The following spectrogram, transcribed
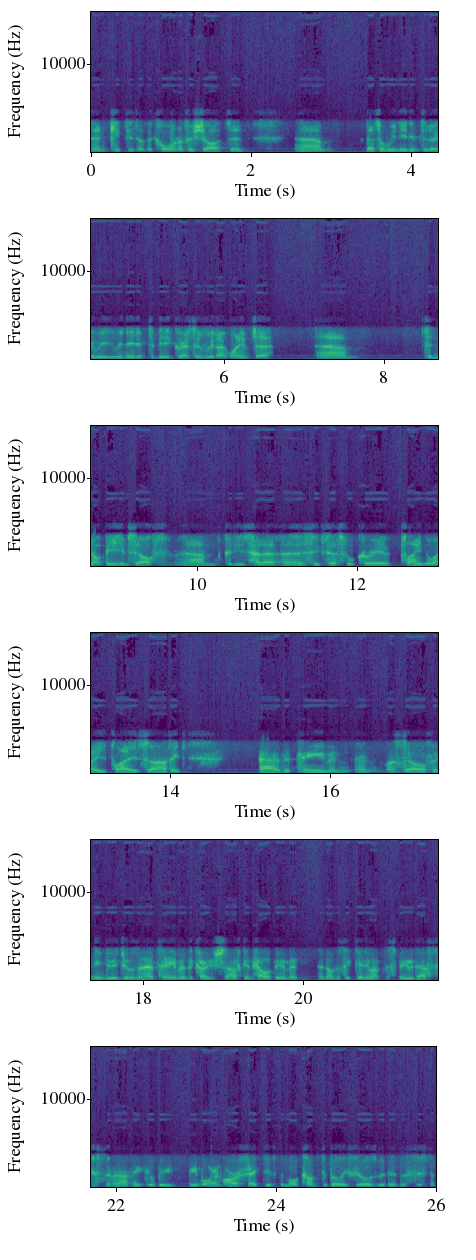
and kicked into the corner for shots and um, that's what we need him to do. We we need him to be aggressive. We don't want him to um, to not be himself because um, he's had a, a successful career playing the way he plays. So I think as a team and, and myself and individuals in our team and the coach staff can help him and, and obviously get him up to speed with our system. And I think he'll be, be more and more effective the more comfortable he feels within the system.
